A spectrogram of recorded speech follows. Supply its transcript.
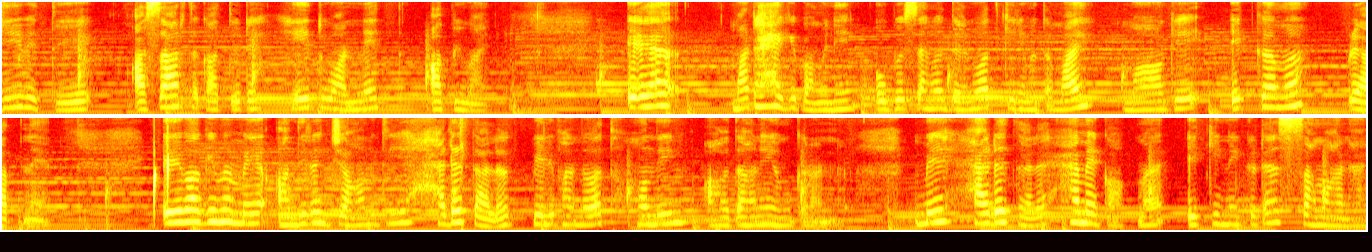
ජීවිතයේ අසාර්ථකත්වයට හේතුවන්නෙත් අපිමයි. එය මට හැකි පමණින් ඔබ සැම දැනුවත් කිරීම තමයි මාගේ එකම ප්‍රයත්නය. ඒ වගේම මේ අඳින ජාමතිය හැඩතල පිළිබඳවත් හොඳින් අවධානය යොමු කරන්න. මේ හැඩතල හැම එකක්ම එකිනෙකට සමානයි.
